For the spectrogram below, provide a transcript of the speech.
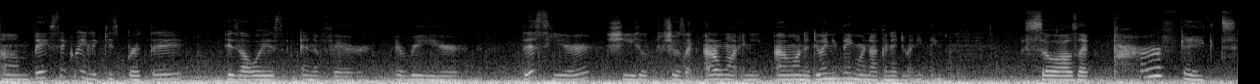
Um basically Likky's birthday is always an affair every year. This year she she was like i don't want any i don't want to do anything we're not going to do anything so i was like perfect.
